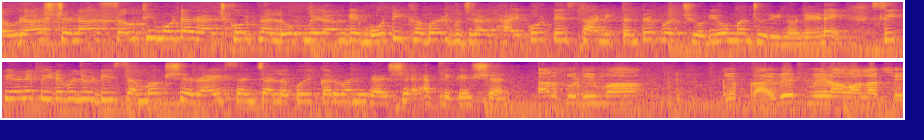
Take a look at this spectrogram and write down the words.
સૌરાષ્ટ્રના સૌથી મોટા રાજકોટના લોકમેળા અંગે મોટી ખબર ગુજરાત હાઈકોર્ટે સ્થાનિક તંત્ર પર છોડ્યો મંજૂરીનો નિર્ણય. સીપી અને પીડબ્લ્યુડી સમક્ષ રાઇડ સંચાલકોએ કરવાની રહેશે એપ્લિકેશન. અત્યાર સુધીમાં જે પ્રાઇવેટ મેળાવાળા છે,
